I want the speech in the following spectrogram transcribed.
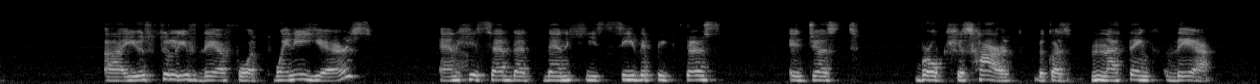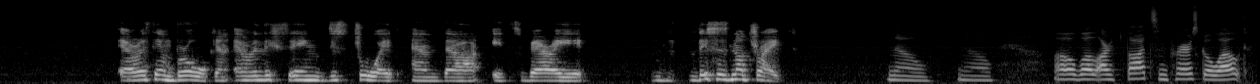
uh, used to live there for 20 years, and he said that then he see the pictures, it just broke his heart because nothing there. Everything broke and everything destroyed, and uh, it's very. This is not right. No, no. Oh, well, our thoughts and prayers go out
